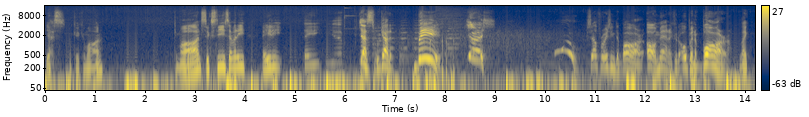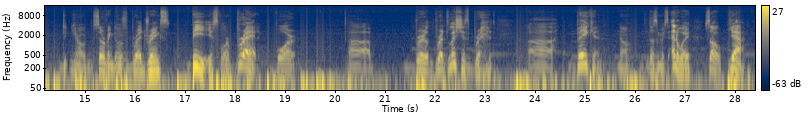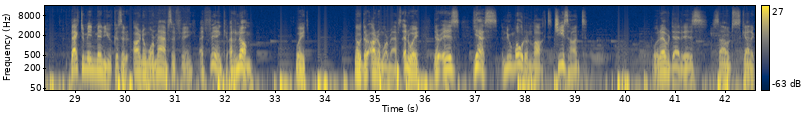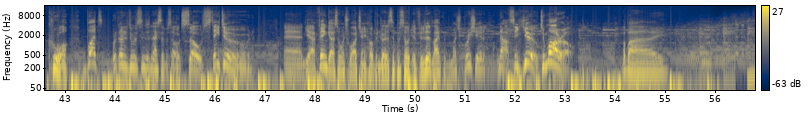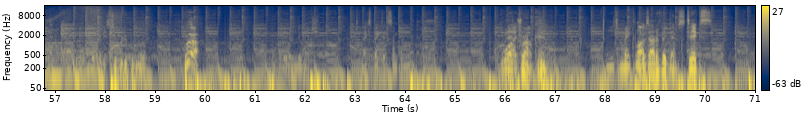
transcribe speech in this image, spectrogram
Yes. Okay, come on. Come on. 60, 70, 80, 80. Yep. Yes, we got it. B! Yes! Woo! Self-raising the bar. Oh, man, I could open a bar. Like, you know, serving those bread drinks. B is for bread. For, uh, bre breadlicious bread. Uh, bacon. No, it doesn't make sense. Anyway, so, yeah. Back to main menu, because there are no more maps, I think. I think, I don't know. Wait. No, there are no more maps. Anyway, there is, yes, a new mode unlocked. Cheese Hunt. Whatever that is. Sounds kind of cool. But, we're going to do this in the next episode, so stay tuned. And yeah, thank you guys so much for watching. Hope you enjoyed this episode. If you did, like would be much appreciated. And I'll see you tomorrow. Bye bye. Look at this super duper move. Expected something. Give me that trunk. I need to make logs out of it, then sticks.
